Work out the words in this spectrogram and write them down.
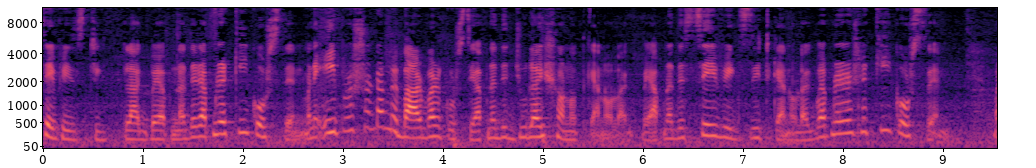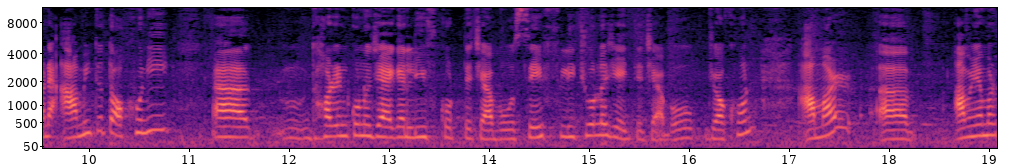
সেফ এক্সিট লাগবে আপনাদের? আপনারা কি করছেন? মানে এই প্রশ্নটা আমি বারবার করছি। আপনাদের জুলাই সনদ কেন লাগবে? আপনাদের সেফ এক্সিট কেন লাগবে? আপনারা আসলে কি করছেন? মানে আমি তো তখনই ধরেন কোনো জায়গায় লিভ করতে চাবো সেফলি চলে যেতে চাবো যখন আমার আমি আমার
